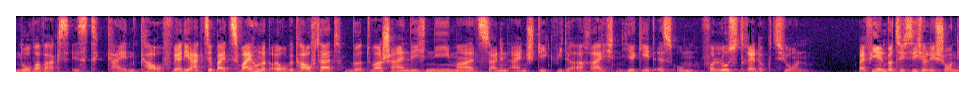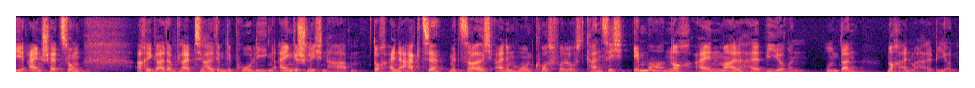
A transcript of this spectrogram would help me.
Novavax ist kein Kauf. Wer die Aktie bei 200 Euro gekauft hat, wird wahrscheinlich niemals seinen Einstieg wieder erreichen. Hier geht es um Verlustreduktion. Bei vielen wird sich sicherlich schon die Einschätzung, ach egal, dann bleibt sie halt im Depot liegen, eingeschlichen haben. Doch eine Aktie mit solch einem hohen Kursverlust kann sich immer noch einmal halbieren und dann noch einmal halbieren.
